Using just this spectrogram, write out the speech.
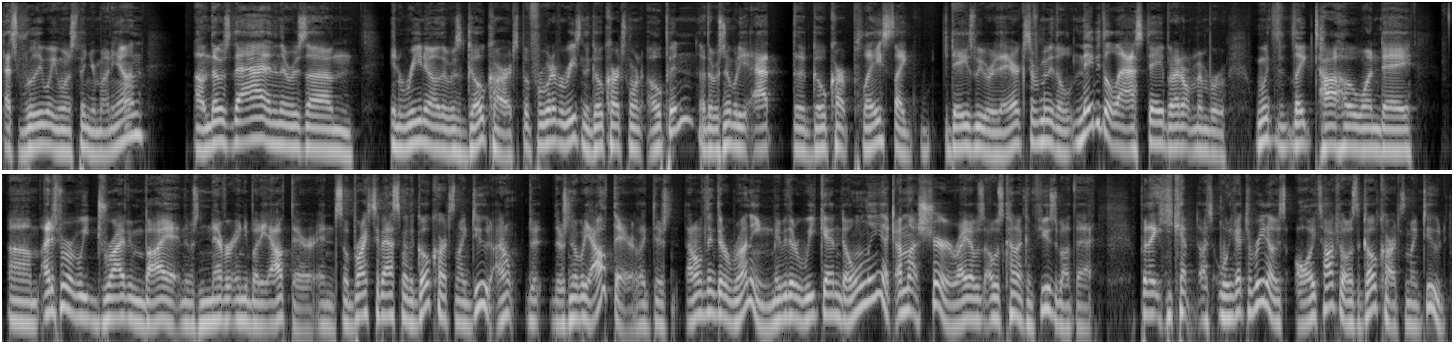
that's really what you want to spend your money on. Um, there was that. And there was, um, in Reno there was go karts, but for whatever reason the go karts weren't open. There was nobody at the go kart place like the days we were there, except for maybe the maybe the last day, but I don't remember. We went to Lake Tahoe one day. Um, I just remember we driving by it and there was never anybody out there. And so Bryce kept asking about the go karts. I'm like, dude, I don't. There, there's nobody out there. Like, there's. I don't think they're running. Maybe they're weekend only. Like, I'm not sure. Right. I was I was kind of confused about that. But like he kept when we got to Reno, all he talked about was the go karts. I'm like, dude,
